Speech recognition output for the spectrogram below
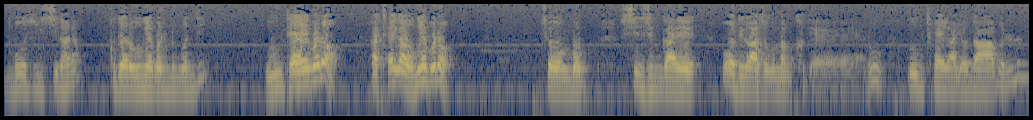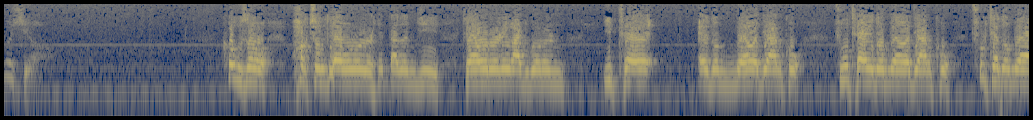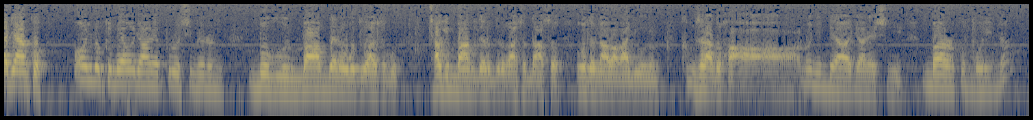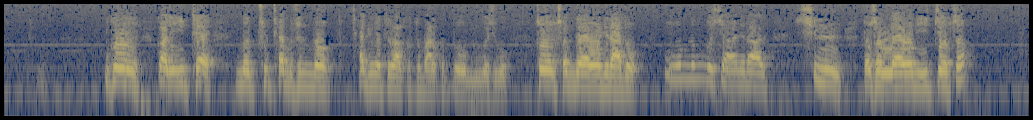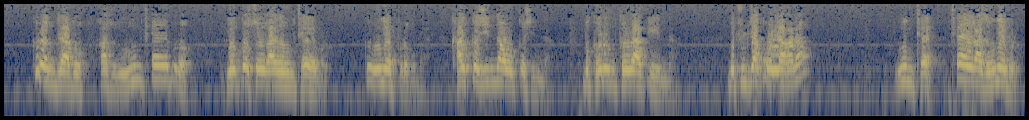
무엇이 있시가나? 그대로 응해버리는 건디? 응태해버려. 그러니까 태가 응해버려. 정법 신신가에 어디 가서 그만 그대로 응태해가려 나와버리는 것이요. 거기서 확철 대오를 했다든지, 대오를 해가지고는 입태에도 매어지 않고, 주태에도 매어지 않고, 출태도 매하지 않고, 어, 이렇게 매어지 안에 부르시면은, 뭐, 그, 마음대로 어디 가서, 그, 자기 마음대로 들어가서 나서 얻어 나와가지고는 금서라도 환원히 매하지 않았으니, 말할 거 뭐 있나? 그까지 입태, 뭐, 출태 무슨 뭐, 태중에 들어갈 것도 말 것도 없는 것이고, 도설천대원이라도 없는 것이 아니라, 실, 도설내원이 있지 없어? 그런데라도 가서 응태해버려. 연꽃 속에 가서 응태해버려. 그 응해버려, 그만. 갈 것이 있나, 올 것이 있나. 뭐, 걸음, 걸어갈 게 있나. 뭐, 줄 잡고 올라가나? 응태. 태에 가서 응해버려.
